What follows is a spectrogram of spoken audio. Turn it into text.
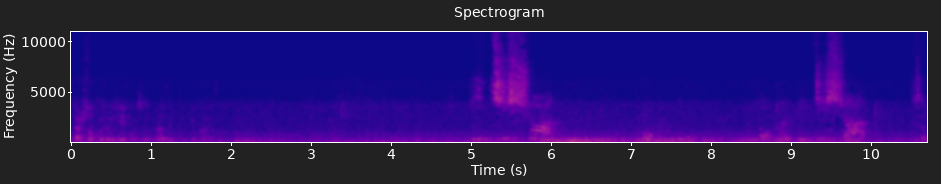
Знаешь, сколько людей после грозы погибает? пятьдесят. Много. Много, пятьдесят. 50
